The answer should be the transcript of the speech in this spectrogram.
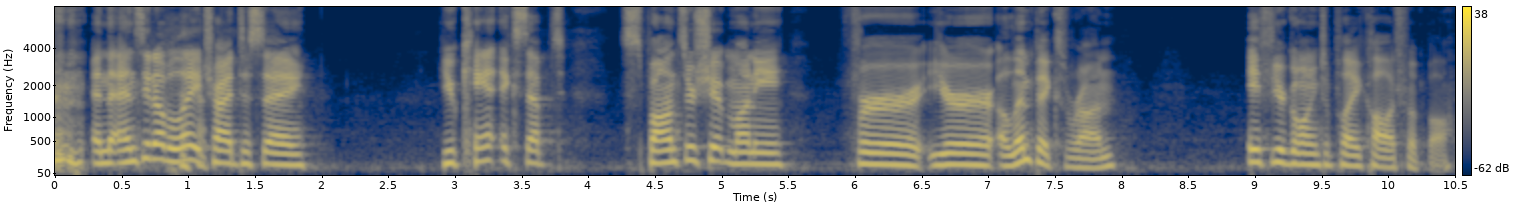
and the NCAA tried to say you can't accept sponsorship money for your Olympics run if you're going to play college football.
